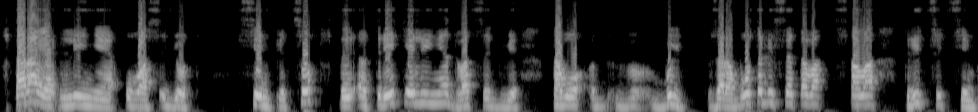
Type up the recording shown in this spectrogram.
Вторая линия у вас идет 7500, э, третья линия 22. Того вы заработали с этого стола 37.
